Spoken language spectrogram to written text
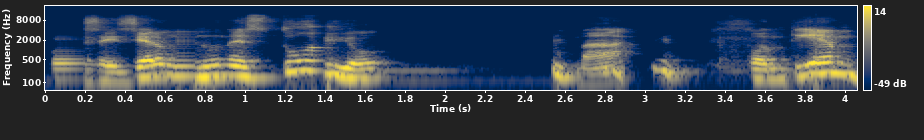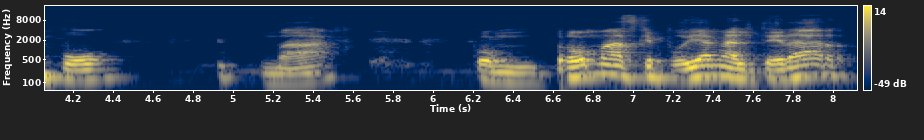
porque se hicieron en un estudio, ¿va? con tiempo, ¿va? con tomas que podían alterar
